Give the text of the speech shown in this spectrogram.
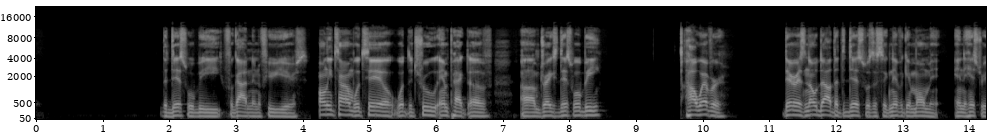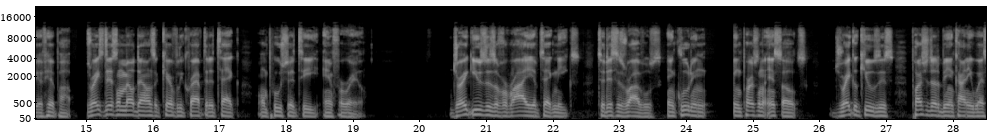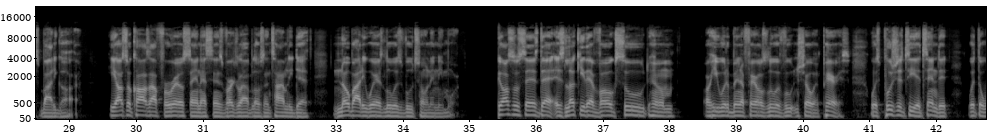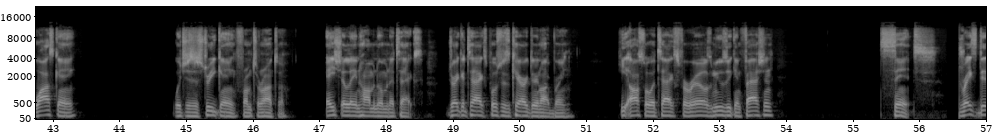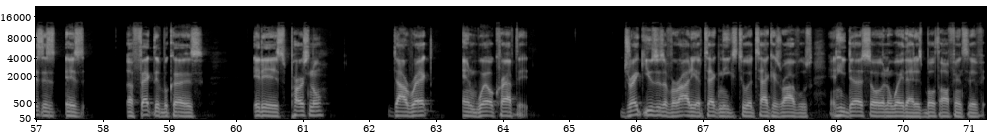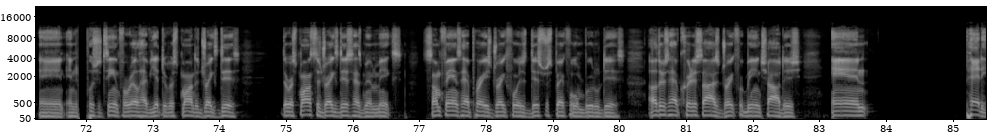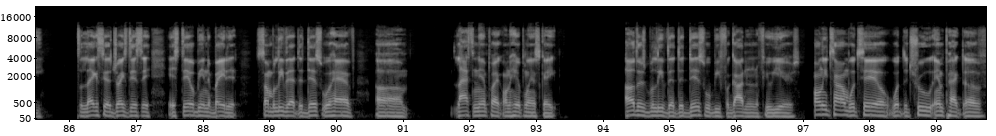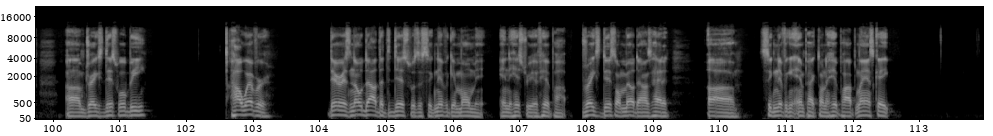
the disc will be forgotten in a few years. Only time will tell what the true impact of um, Drake's disc will be. However, there is no doubt that the disc was a significant moment in the history of hip hop. Drake's diss on Meltdown is a carefully crafted attack on Pusha T and Pharrell. Drake uses a variety of techniques to diss his rivals, including personal insults. Drake accuses Pusha T of being Kanye West's bodyguard. He also calls out Pharrell, saying that since Virgil Abloh's untimely death, nobody wears Louis Vuitton anymore. He also says that it's lucky that Vogue sued him, or he would have been at Pharrell's Louis Vuitton show in Paris, which Pusha T attended with the Wasp Gang, which is a street gang from Toronto. Aisha Lane harm to him in attacks. Drake attacks Pusha's character in and upbringing. He also attacks Pharrell's music and fashion sense. Drake's diss is is effective because it is personal, direct, and well crafted. Drake uses a variety of techniques to attack his rivals, and he does so in a way that is both offensive and and Pusha T and Pharrell have yet to respond to Drake's diss. The response to Drake's diss has been mixed. Some fans have praised Drake for his disrespectful and brutal diss. Others have criticized Drake for being childish and petty. The legacy of Drake's diss is still being debated. Some believe that the diss will have um, lasting impact on the hip landscape. Others believe that the diss will be forgotten in a few years. Only time will tell what the true impact of um, Drake's diss will be. However, there is no doubt that the diss was a significant moment in the history of hip hop. Drake's diss on Meltdowns had a uh, significant impact on the hip hop landscape.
